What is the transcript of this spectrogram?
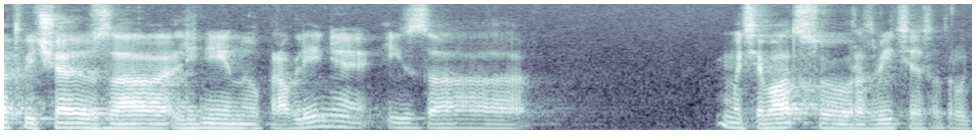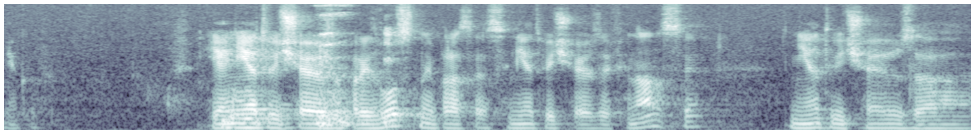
отвечаю за линейное управление и за мотивацию развития сотрудников. Я не отвечаю за производственные процессы, не отвечаю за финансы, не отвечаю за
